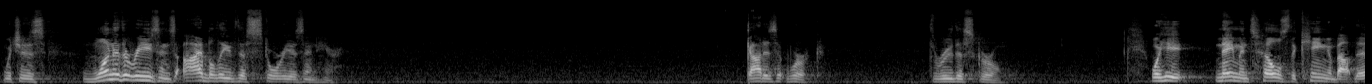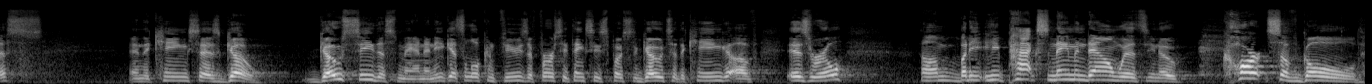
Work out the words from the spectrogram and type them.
which is one of the reasons I believe this story is in here. God is at work through this girl. Well, he, Naaman tells the king about this, and the king says, Go, go see this man. And he gets a little confused. At first, he thinks he's supposed to go to the king of Israel. Um, but he, he packs Naaman down with, you know, carts of gold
